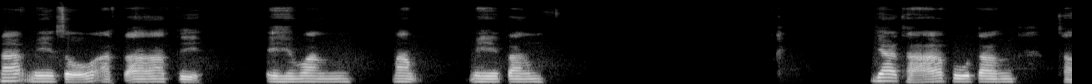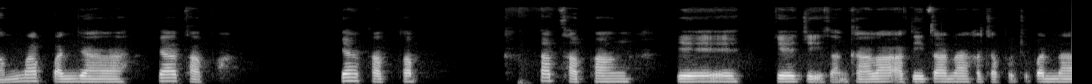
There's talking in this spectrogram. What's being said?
นะเมโสอัตตาติ เอวัง มะเมตังยะถาภูตังสัมมปัญญายะทัพยะทัพทัพทัพทัพพังเยเกจิสังขาราอติตานาขจปปัจจุปันนา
